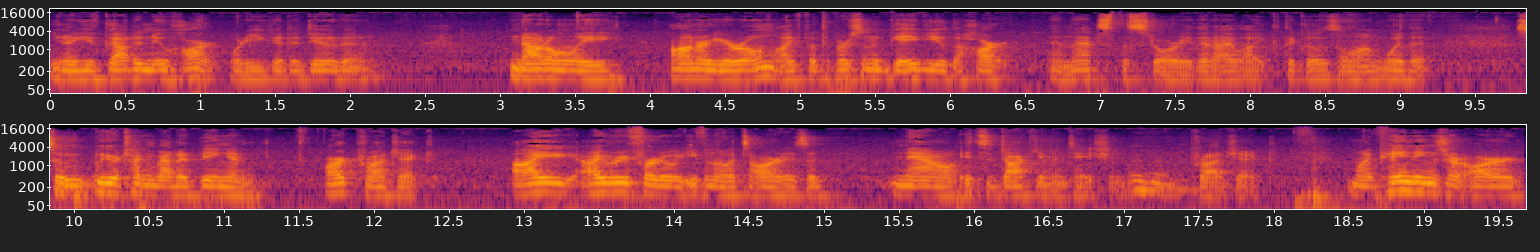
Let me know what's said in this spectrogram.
you know you've got a new heart. What are you going to do to not only honor your own life but the person who gave you the heart. And that's the story that i like that goes along with it. So we were talking about it being an art project. I i refer to it even though it's art as a now it's a documentation Mhm. project. My paintings are art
